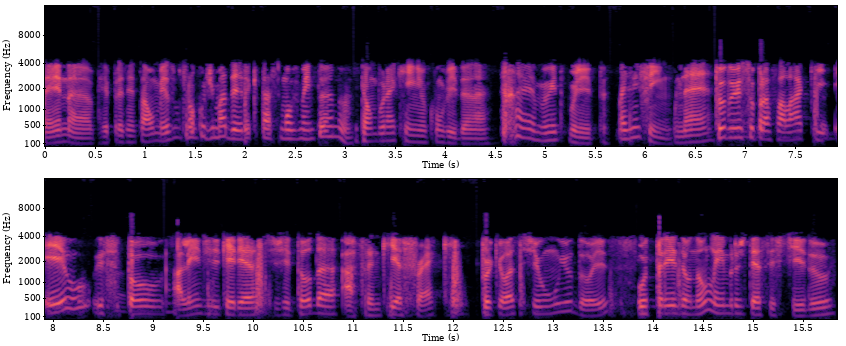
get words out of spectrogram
cena, representar o mesmo tronco de madeira que tá se movimentando. Então, um bonequinho com vida, né? é muito bonito. Mas enfim, né? Tudo isso para falar que eu estou, além de querer assistir assisti toda a franquia Shrek, porque eu assisti o 1 e o 2. O 3 eu não lembro de ter assistido.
